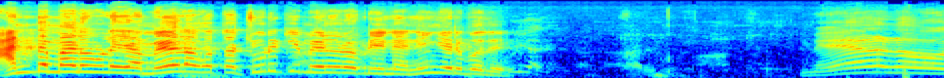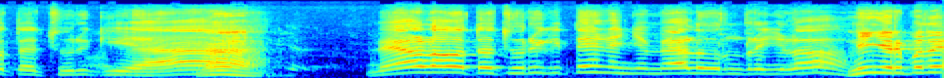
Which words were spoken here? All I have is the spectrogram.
அந்த மேலூர்லையா? மேல கொத்த சுருக்கி மேலூர் அப்படின்னு நீங்க இருப்பது. மேலோகத்தை சுருக்கியா. மேலோகத்தை சுருக்கித்தான் நீங்க மேலூர்ன்றீங்களோ? நீங்க இருப்பது.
